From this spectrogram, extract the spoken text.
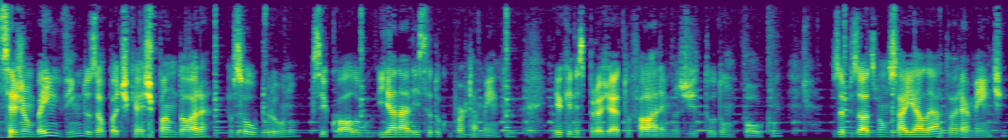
Sejam bem-vindos ao podcast Pandora. Eu sou o Bruno, psicólogo e analista do comportamento, e aqui nesse projeto falaremos de tudo um pouco. Os episódios vão sair aleatoriamente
